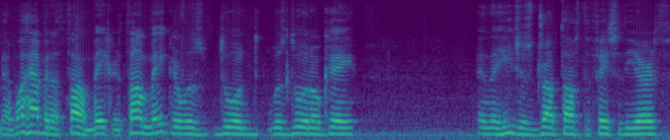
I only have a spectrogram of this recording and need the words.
Man, what happened to Thon Maker? Thon Maker was doing was doing okay, and then he just dropped off the face of the earth.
